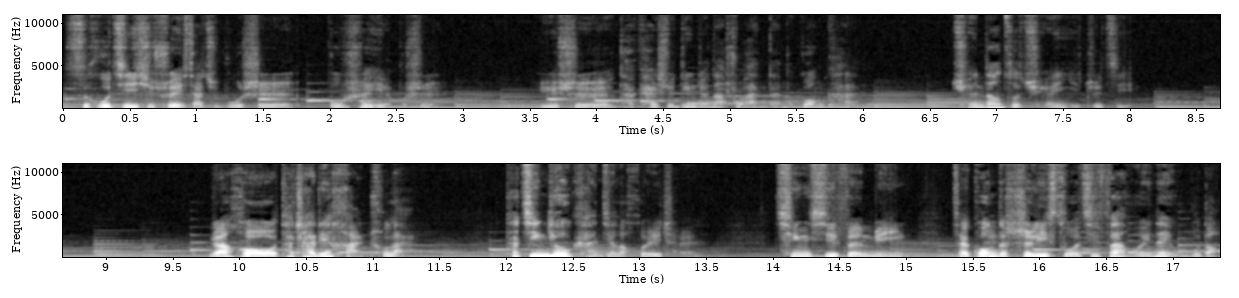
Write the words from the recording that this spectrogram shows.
似乎继续睡下去不是，不睡也不是。于是他开始盯着那束暗淡的光看，全当做权宜之计。然后他差点喊出来，他竟又看见了灰尘，清晰分明，在光的视力所及范围内舞蹈。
